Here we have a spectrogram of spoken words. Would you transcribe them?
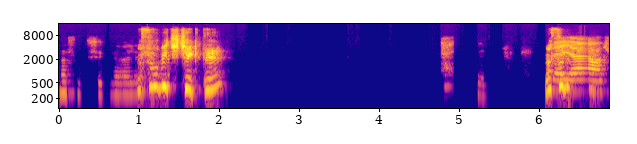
Nasıl teşekkürler? Nasıl bir çiçekti? Nasıl bir... Beyaz.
